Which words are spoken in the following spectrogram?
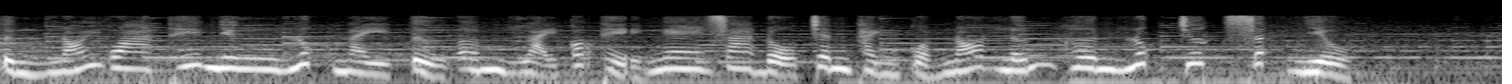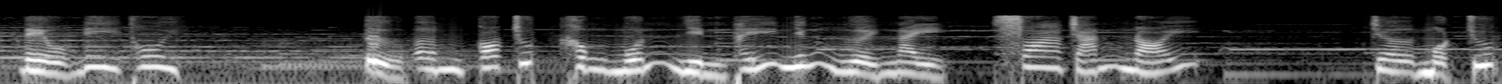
từng nói qua thế nhưng lúc này tử âm lại có thể nghe ra độ chân thành của nó lớn hơn lúc trước rất nhiều. Đều đi thôi. Tử âm có chút không muốn nhìn thấy những người này, xoa chán nói. Chờ một chút.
